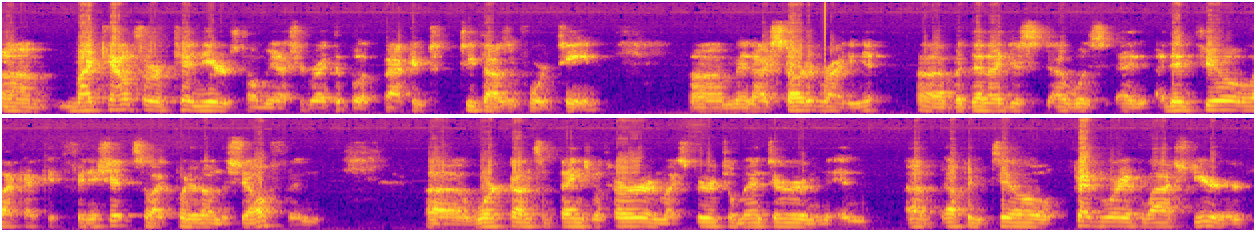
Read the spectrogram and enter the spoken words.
Um, my counselor of 10 years told me I should write the book back in 2014 um, and I started writing it. Uh, but then I just I was I, I, didn't feel like I could finish it, so I put it on the shelf and uh, worked on some things with her and my spiritual mentor, and, and up, up until February of last year,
